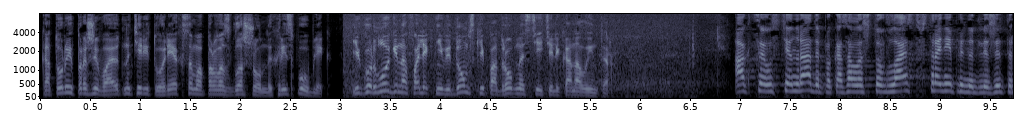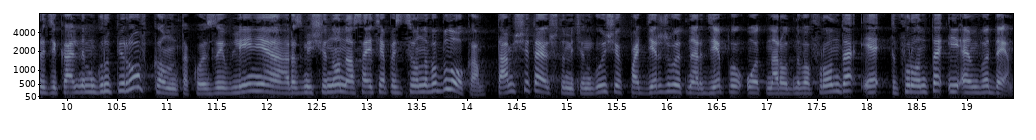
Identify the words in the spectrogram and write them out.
которые проживают на территориях самопровозглашенных республик. Егор Логинов, Олег Неведомский, подробности телеканал «Интер». Акция у стен Рады показала, что власть в стране принадлежит радикальным группировкам. Такое заявление размещено на сайте оппозиционного блока. Там считают, что митингующих поддерживают нардепы от Народного фронта и, фронта и МВД.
